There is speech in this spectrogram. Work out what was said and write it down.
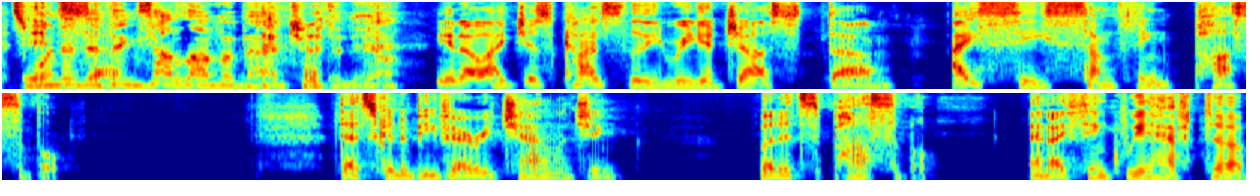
it's, it's one of the uh, things I love about you, Donniel. you know, I just constantly readjust. Um, I see something possible that's going to be very challenging, but it's possible. And I think we have to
